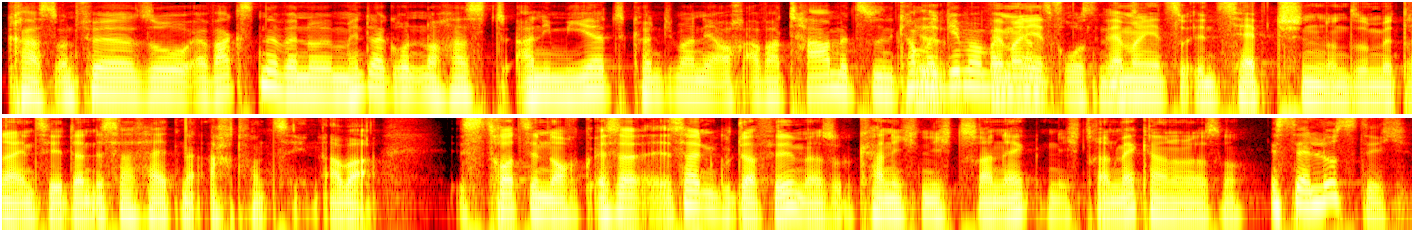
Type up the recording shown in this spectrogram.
Krass. Und für so Erwachsene, wenn du im Hintergrund noch hast, animiert, könnte man ja auch Avatar mit zu. Kann man, Ja, gehen wir mal wenn man jetzt, großen. Wenn man jetzt so Inception und so mit reinzählt, dann ist das halt eine 8 von 10. Aber ist trotzdem noch, ist, ist halt ein guter Film, also kann ich nicht dran, nicht dran meckern oder so. ist der lustig?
